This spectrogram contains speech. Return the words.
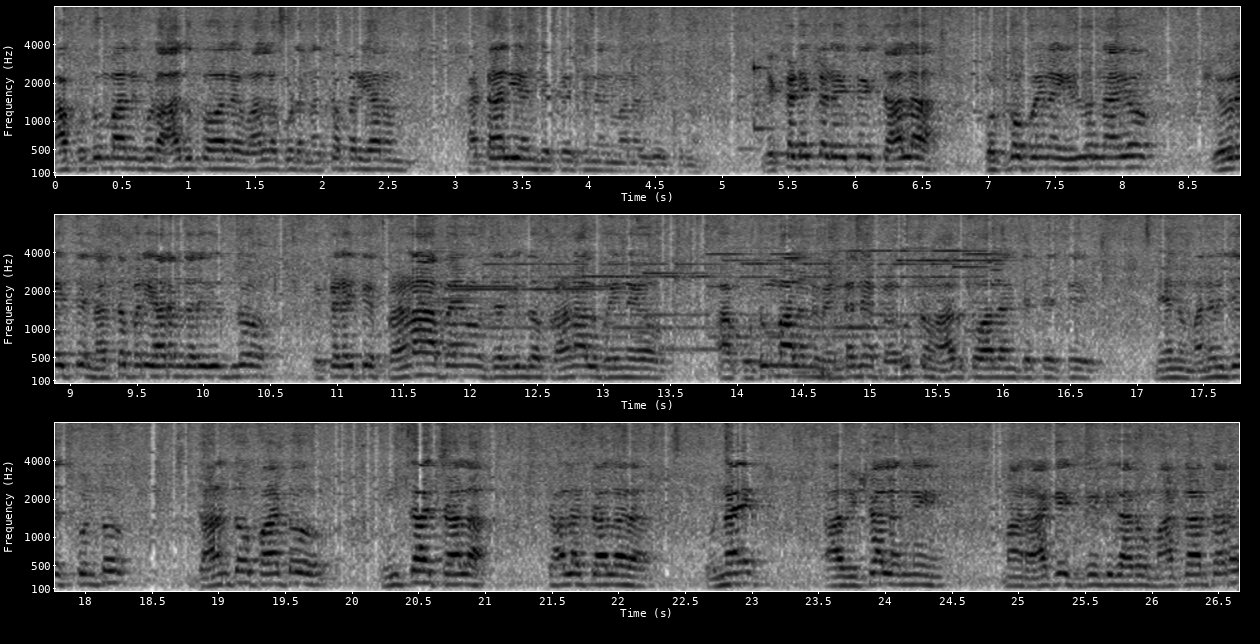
ఆ కుటుంబాన్ని కూడా ఆదుకోవాలి వాళ్ళకు కూడా నష్టపరిహారం కట్టాలి అని చెప్పేసి నేను మనం చేస్తున్నాను. ఎక్కడెక్కడైతే చాలా కొట్టుకుపోయిన ఇళ్ళు ఉన్నాయో ఎవరైతే నష్టపరిహారం జరిగిందో ఎక్కడైతే ప్రాణాపాయం జరిగిందో ప్రాణాలు పోయినాయో ఆ కుటుంబాలను వెంటనే ప్రభుత్వం ఆదుకోవాలని చెప్పేసి నేను మనవి చేసుకుంటూ దాంతోపాటు ఇంకా చాలా చాలా చాలా ఉన్నాయి. ఆ విషయాలన్నీ మా రాకేష్ రెడ్డి గారు మాట్లాడతారు.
